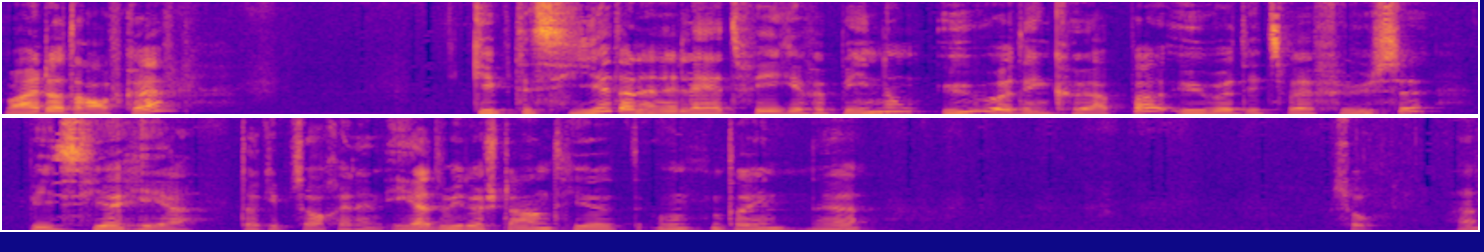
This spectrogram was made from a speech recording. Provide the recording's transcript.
Wenn ich da drauf greife, gibt es hier dann eine leitfähige Verbindung über den Körper, über die zwei Füße bis hierher. Da gibt es auch einen Erdwiderstand hier unten drin. Ja. So. Ja.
